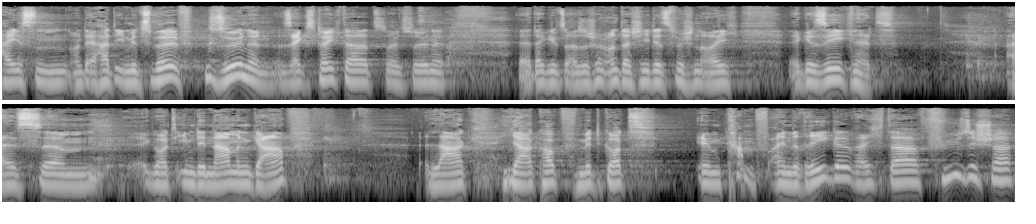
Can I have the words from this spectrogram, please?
heißen. Und er hat ihn mit zwölf Söhnen, sechs Töchter, zwölf Söhne, da gibt es also schon Unterschiede zwischen euch äh, gesegnet. Als ähm, Gott ihm den Namen gab, lag Jakob mit Gott im Kampf, ein regelrechter physischer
